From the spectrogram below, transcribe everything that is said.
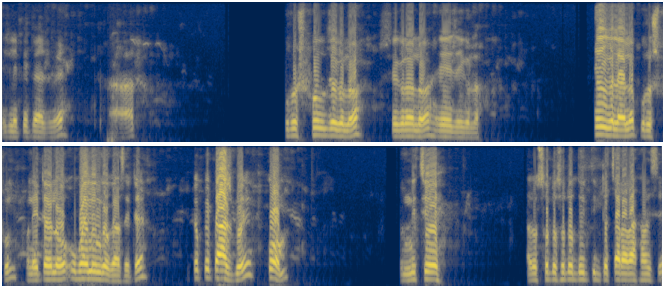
এগুলো পেঁপে আসবে। আর পুরুষ ফুল যেগুলো সেগুলো হলো এই যেগুলো এইগুলো হলো পুরুষ ফুল। মানে এটা হলো উভয়লিঙ্গ গাছ এটা। এটা পেঁপে আসবে কম। নিচে আরও ছোট ছোট দুই তিনটা চারা রাখা হয়েছে।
